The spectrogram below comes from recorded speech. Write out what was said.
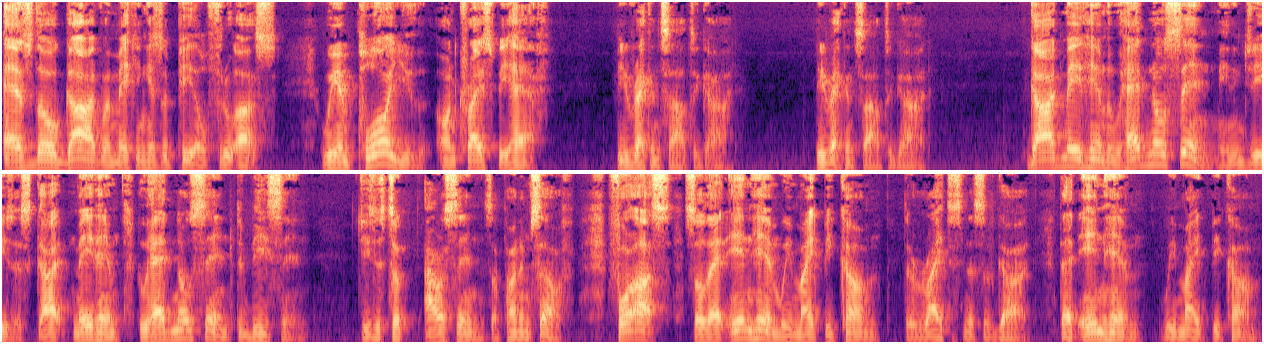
as though God were making his appeal through us. We implore you on Christ's behalf, be reconciled to God. Be reconciled to God. God made him who had no sin, meaning Jesus. God made him who had no sin to be sin. Jesus took our sins upon himself for us so that in him we might become the righteousness of God. That in him we might become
